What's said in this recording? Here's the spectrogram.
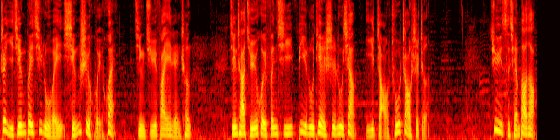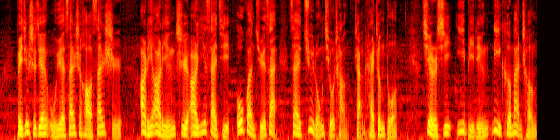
这已经被记录为刑事毁坏。警局发言人称，警察局会分析闭路电视录像，以找出肇事者。据此前报道，北京时间五月三十号三时，二零二零至二一赛季欧冠决赛在巨龙球场展开争夺，切尔西一比零力克曼城，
